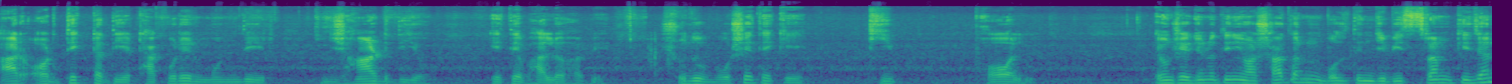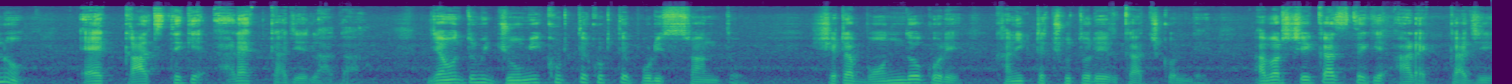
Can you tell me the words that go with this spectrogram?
আর অর্ধেকটা দিয়ে ঠাকুরের মন্দির ঝাঁট দিও, এতে ভালো হবে। শুধু বসে থেকে কি ফল? এবং সেই জন্য তিনি অসাধারণ বলতেন যে বিশ্রাম কি জানো? এক কাজ থেকে আর এক কাজে লাগা। যেমন তুমি জমি খুঁড়তে খুঁড়তে পরিশ্রান্ত সেটা বন্ধ করে খানিকটা ছুতরের কাজ করলে। আবার সে কাজ থেকে আর এক কাজে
